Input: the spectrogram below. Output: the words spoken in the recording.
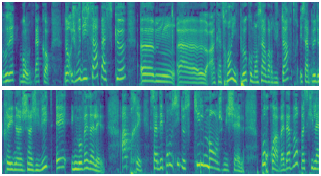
Vous êtes bon, d'accord. Non, je vous dis ça parce que euh, euh, à 4 ans, il peut commencer à avoir du tartre et ça peut créer une gingivite et une mauvaise haleine. Après, ça dépend aussi de ce qu'il mange, Michel. Pourquoi? Bah d'abord parce qu'il a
